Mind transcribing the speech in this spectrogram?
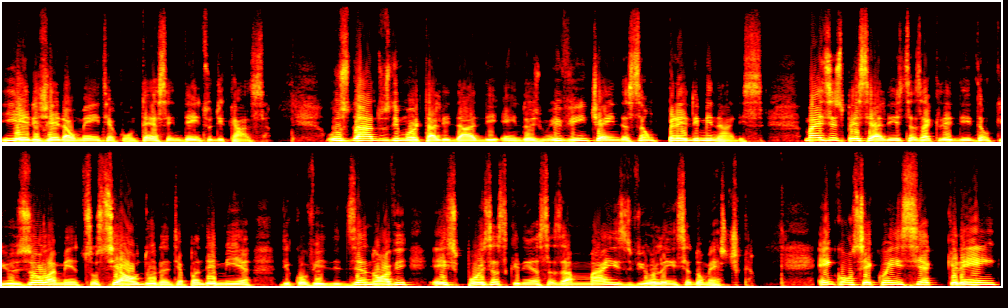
e eles geralmente acontecem dentro de casa. Os dados de mortalidade em 2020 ainda são preliminares, mas especialistas acreditam que o isolamento social durante a pandemia de Covid-19 expôs as crianças a mais violência doméstica. Em consequência, creem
